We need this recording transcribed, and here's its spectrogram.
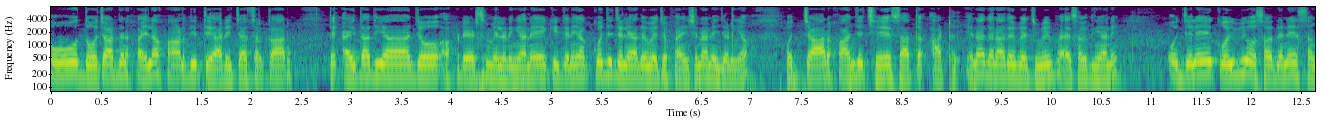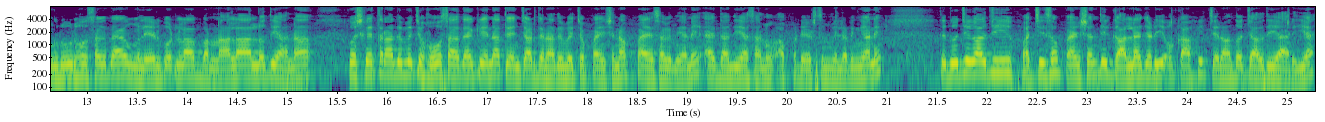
ਉਹ 2-4 ਦਿਨ ਪਹਿਲਾਂ ਪਾਉਣ ਦੀ ਤਿਆਰੀ 'ਚ ਆ ਸਰਕਾਰ, ਤੇ ਐਦਾਂ ਦੀਆਂ ਜੋ ਅਪਡੇਟਸ ਮਿਲਣੀਆਂ ਨੇ ਕਿ ਜਿਹੜੀਆਂ ਕੁਝ ਜ਼ਿਲ੍ਹਿਆਂ ਦੇ ਵਿੱਚ ਪੈਨਸ਼ਨਾਂ ਨੇ ਜਿਹੜੀਆਂ, ਉਹ 4 5 6 7 8 ਇਹਨਾਂ ਦਿਨਾਂ ਦੇ ਵਿੱਚ ਵੀ ਪੈ ਸਕਦੀਆਂ ਨੇ। ਉਹ ਜ਼ਿਲ੍ਹੇ ਕੋਈ ਵੀ ਹੋ ਸਕਦੇ ਨੇ ਸੰਗਰੂਰ ਹੋ ਸਕਦਾ ਹੈ ਮਲੇਰਕੋਟਲਾ ਬਰਨਾਲਾ ਲੁਧਿਆਣਾ ਕੁਛ ਖੇਤਰਾਂ ਦੇ ਵਿੱਚ ਹੋ ਸਕਦਾ ਕਿ ਇਹਨਾਂ ਤਿੰਨ ਚਾਰ ਦਿਨਾਂ ਦੇ ਵਿੱਚ ਪੈਨਸ਼ਨਾਂ ਪੈ ਸਕਦੀਆਂ ਨੇ ਐਦਾਂ ਦੀਆਂ ਸਾਨੂੰ ਅਪਡੇਟਸ ਮਿਲ ਰਹੀਆਂ ਨੇ। ਤੇ ਦੂਜੀ ਗੱਲ ਜੀ 2500 ਪੈਨਸ਼ਨ ਦੀ ਗੱਲ ਹੈ ਜਿਹੜੀ ਉਹ ਕਾਫੀ ਚਿਰਾਂ ਤੋਂ ਚੱਲਦੀ ਆ ਰਹੀ ਹੈ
